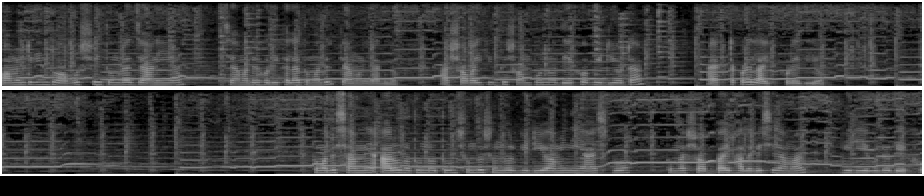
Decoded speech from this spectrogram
কমেন্টে কিন্তু অবশ্যই তোমরা জানিও যে আমাদের হোলি খেলা তোমাদের কেমন লাগল। আর সবাই কিন্তু সম্পূর্ণ দেখো ভিডিওটা আর একটা করে লাইক করে দিও। তোমাদের সামনে আরও নতুন নতুন সুন্দর সুন্দর ভিডিও আমি নিয়ে আসব। তোমরা সবাই ভালোবেসে আমার ভিডিওগুলো দেখো।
